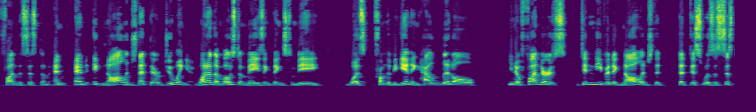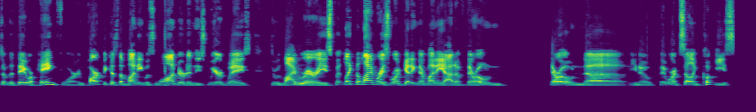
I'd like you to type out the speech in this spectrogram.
fund the system and and acknowledge that they're doing it. One of the most amazing things to me was from the beginning how little you know funders didn't even acknowledge that that this was a system that they were paying for in part because the money was laundered in these weird ways through mm. libraries mm. but like the libraries weren't getting their money out of their own their own uh, you know they weren't selling cookies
